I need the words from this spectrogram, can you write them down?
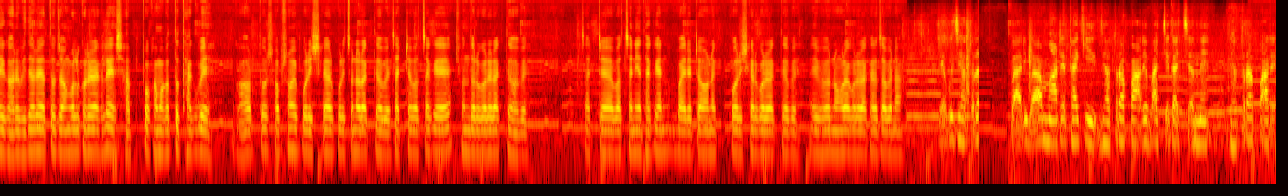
এই ঘরের ভিতরে এত জঙ্গল করে রাখলে সাপ পোকামাকড় তো থাকবে। ঘর তো সবসময় পরিষ্কার পরিচ্ছন্ন রাখতে হবে। চারটে বাচ্চাকে সুন্দর করে রাখতে হবে। চারটা বাচ্চা নিয়ে থাকেন বাইরেটা অনেক পরিষ্কার করে রাখতে হবে। এইভাবে নোংরা করে রাখা যাবে না। যতটা পারি বা মাঠে থাকি যতটা পারে বাচ্চা কাচ্চা নে যতটা পারে।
